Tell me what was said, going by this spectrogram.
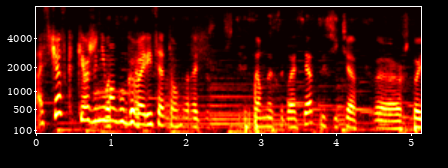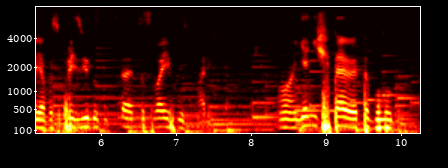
А сейчас, как я уже не вот могу говорить о том. Радиослушатели со мной согласятся сейчас, э, что я воспроизведу, так сказать, со своих уст, Маринка. Я не считаю это блудом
